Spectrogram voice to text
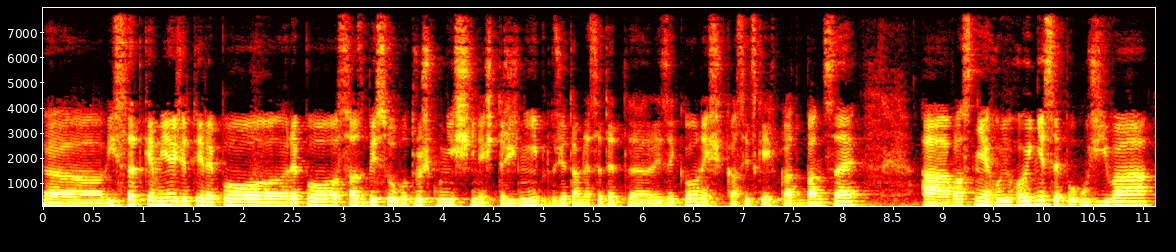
Eh, výsledkem je, že ty repo, repo sazby jsou o trošku nižší než tržní, protože tam nesete riziko než klasický vklad v bance a vlastně hojně se používá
